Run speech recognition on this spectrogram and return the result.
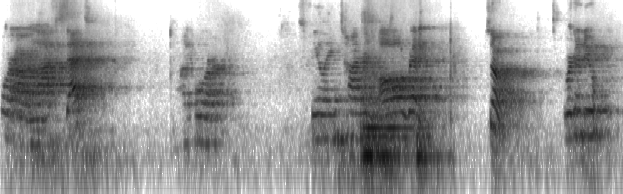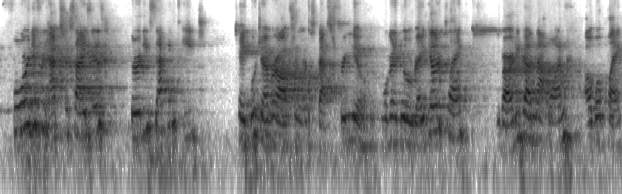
for our last set. My core feeling tired already. So we're gonna do four different exercises, 30 seconds each. Take whichever option works best for you. We're gonna do a regular plank. We've already done that one, elbow plank.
